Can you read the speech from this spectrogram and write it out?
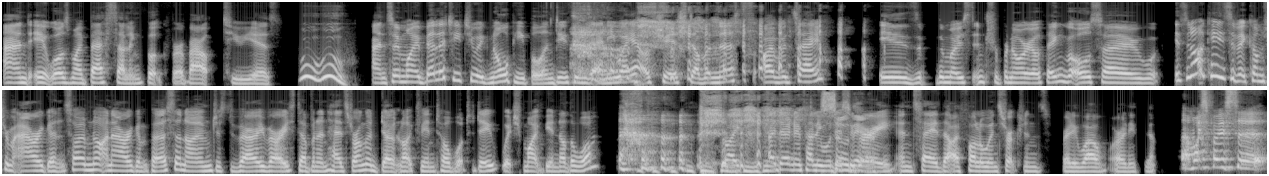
And it was my best selling book for about two years. Woo, woo. And so my ability to ignore people and do things anyway out of sheer stubbornness, I would say, is the most entrepreneurial thing. But also, it's not a case if it comes from arrogance. I'm not an arrogant person. I am just very, very stubborn and headstrong and don't like being told what to do, which might be another one. Like, I don't know if Ellie will So there. disagree and say that I follow instructions really well or anything. Am I supposed to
